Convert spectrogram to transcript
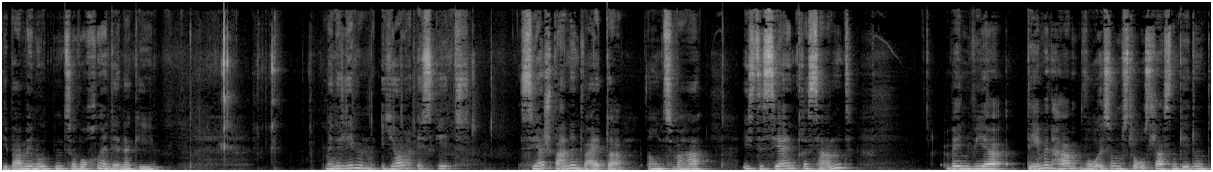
die paar Minuten zur Wochenendenergie. Meine Lieben, ja, es geht sehr spannend weiter. Und zwar ist es sehr interessant, wenn wir Themen haben, wo es ums Loslassen geht und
